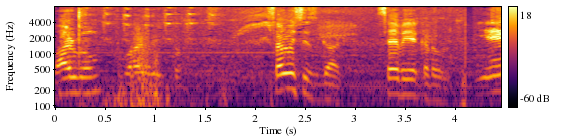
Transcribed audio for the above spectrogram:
வாழ்வோம் வாழ வைப்போம் சர்வீஸ் இஸ் காட் சேவையே கடவுள். ஏ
